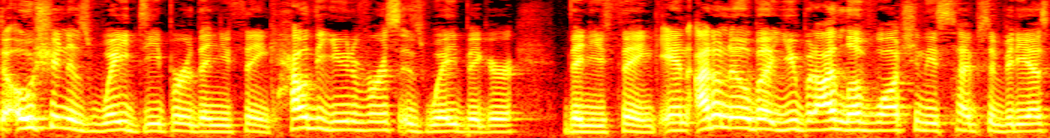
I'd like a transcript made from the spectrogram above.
The ocean is way deeper than you think, how the universe is way bigger than you think. And I don't know about you, but I love watching these types of videos,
